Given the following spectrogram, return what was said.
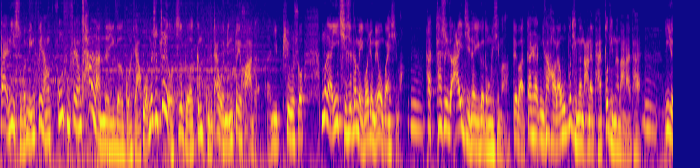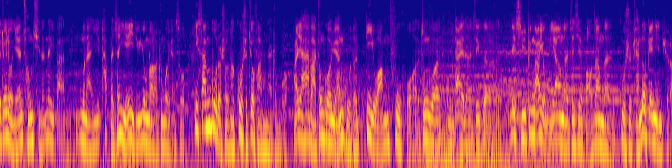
代历史文明非常丰富、非常灿烂的一个国家，我们是最有资格跟古代文明对话的。呃，你譬如说，木乃伊其实跟美国就没有关系嘛，嗯，它它是一个埃及的一个东西嘛，对吧？但是你看好莱坞不停的拿来拍，不停的拿来拍，嗯，一九九九年重启的那一版木乃伊，它本身也已经用到了中国元素。第三部的时候呢，故事就发生在中国，而且还把中国远古的帝王复活、中国古代的这个类似于兵马俑一样的这些宝藏的故事全都编进去了。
